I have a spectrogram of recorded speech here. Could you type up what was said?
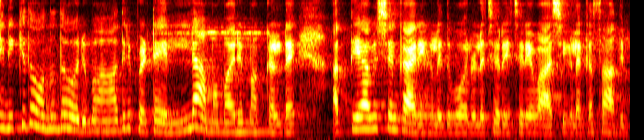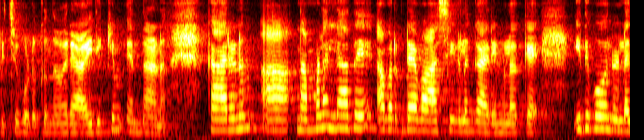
എനിക്ക് തോന്നുന്നത് ഒരുമാതിരിപ്പെട്ട എല്ലാ അമ്മമാരും മക്കളുടെ അത്യാവശ്യം കാര്യങ്ങൾ ഇതുപോലുള്ള ചെറിയ ചെറിയ വാശികളൊക്കെ സാധിപ്പിച്ചു കൊടുക്കുന്നവരായിരിക്കും എന്നാണ്. കാരണം നമ്മളല്ലാതെ അവരുടെ വാശികളും കാര്യങ്ങളൊക്കെ ഇതുപോലുള്ള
